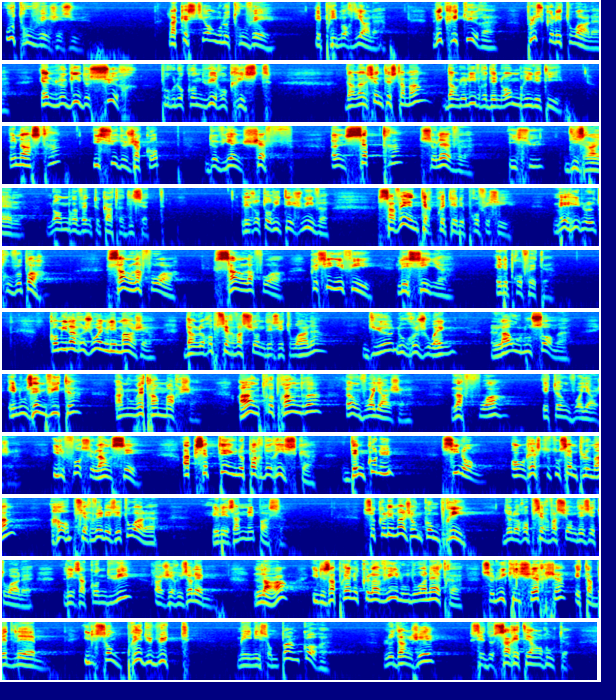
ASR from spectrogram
Où trouver Jésus? La question où le trouver est primordiale. L'écriture, plus que l'étoile, est le guide sûr pour nous conduire au Christ. Dans l'Ancien Testament, dans le livre des Nombres, il est dit Un astre issu de Jacob devient chef, un sceptre se lève issu d'Israël. Nombre 24, 17. Les autorités juives savaient interpréter les prophéties, mais ils ne le trouvent pas sans la foi, sans la foi, que signifient les signes et les prophètes? Comme il a rejoint les mages dans leur observation des étoiles, Dieu nous rejoint là où nous sommes et nous invite à nous mettre en marche, à entreprendre un voyage. La foi est un voyage. Il faut se lancer, accepter une part de risque, d'inconnu, sinon on reste tout simplement à observer les étoiles et les années passent. Ce que les mages ont compris de leur observation des étoiles les a conduits à Jérusalem. Là, ils apprennent que la ville où doit naître celui qu'ils cherchent est à Bethléem. Ils sont près du but, mais ils n'y sont pas encore. Le danger, c'est de s'arrêter en route,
